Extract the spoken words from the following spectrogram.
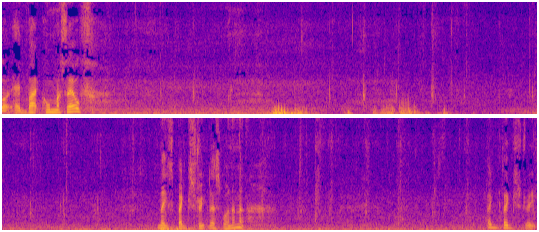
Got to head back home myself. Nice big street this one, isn't it? Big, big street.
